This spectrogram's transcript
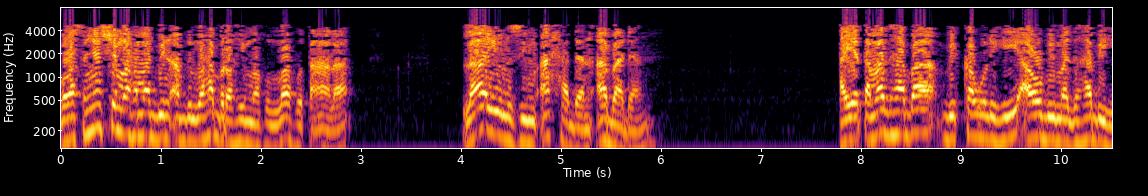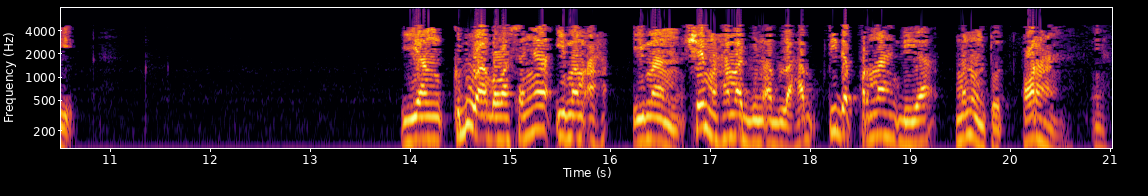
bahwasanya Syekh Muhammad bin Abdul Wahab rahimahullah taala la yulzim ahadan abadan ayat madhaba biqaulihi au bimadhabihi. Yang kedua bahwasanya Imam ah Imam Syekh Muhammad bin Abdul Wahab tidak pernah dia menuntut orang ya,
